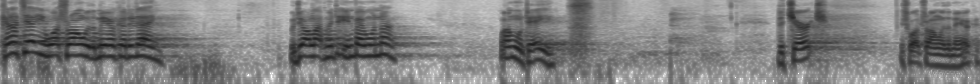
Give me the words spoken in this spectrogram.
Can I tell you what's wrong with America today? Would y'all like me to? Anybody want to know? Well, I'm going to tell you. The church is what's wrong with America.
